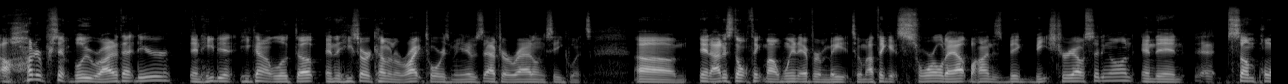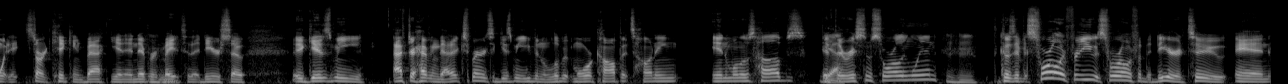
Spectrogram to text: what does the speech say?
100% blew right at that deer and he didn't he kind of looked up and then he started coming right towards me and it was after a rattling sequence um, and i just don't think my wind ever made it to him i think it swirled out behind this big beech tree i was sitting on and then at some point it started kicking back again and never mm-hmm. made it to that deer so it gives me after having that experience it gives me even a little bit more confidence hunting in one of those hubs if yeah. there is some swirling wind. Mm-hmm. Because if it's swirling for you, it's swirling for the deer too. And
